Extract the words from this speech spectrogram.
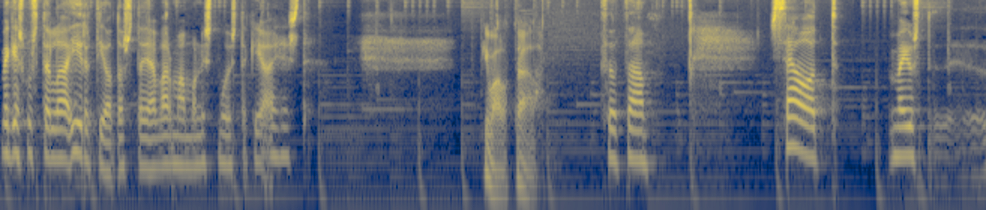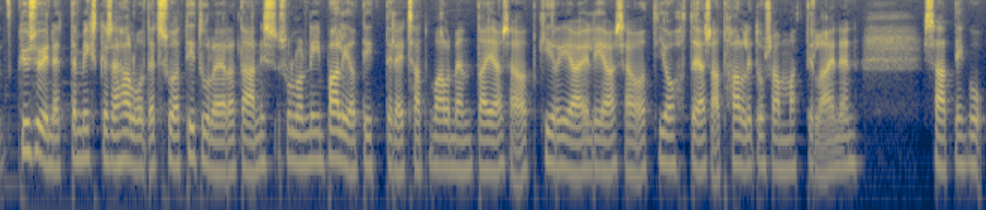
Me keskustellaan irtiotosta ja varmaan monista muistakin aiheista. Kiva olla täällä. Tota, sä oot, mä just kysyin, että miksi sä haluat, että sua tituleerataan, niin sulla on niin paljon titteleitä. Sä oot valmentaja, sä oot kirjailija, sä oot johtaja, sä oot hallitusammattilainen, sä oot niinku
